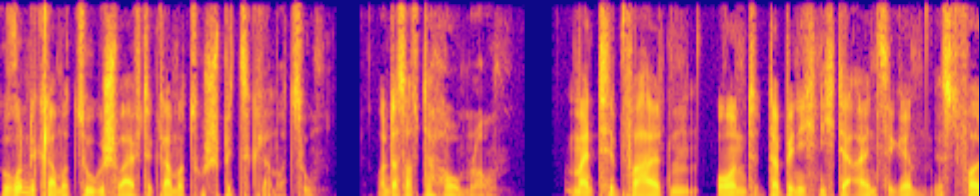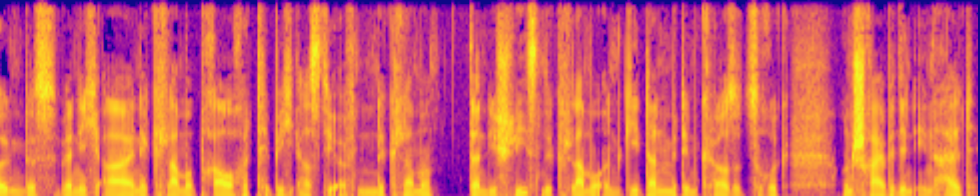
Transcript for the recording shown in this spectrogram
runde Klammer zu, geschweifte Klammer zu, spitze Klammer zu. Und das auf der Home Row. Mein Tippverhalten, und da bin ich nicht der Einzige, ist folgendes. Wenn ich eine Klammer brauche, tippe ich erst die öffnende Klammer, dann die schließende Klammer und gehe dann mit dem Cursor zurück und schreibe den Inhalt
